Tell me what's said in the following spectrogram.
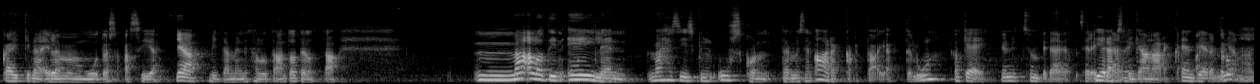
kaikki nämä elämänmuutosasiat, Joo. mitä me nyt halutaan toteuttaa. Mä aloitin eilen, mä siis kyllä uskon tämmöisen aarekartta-ajatteluun. Okei, ja nyt sun pitää selittää. Tiedätkö mikä on aarekartta En tiedä mikä on.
